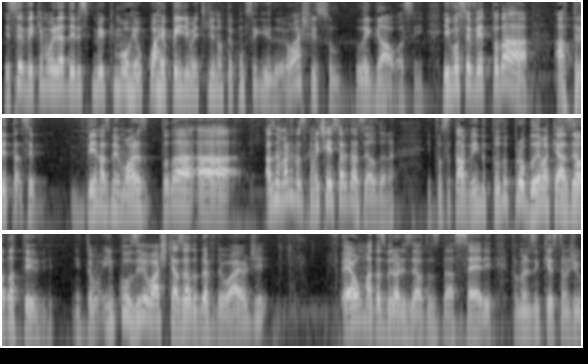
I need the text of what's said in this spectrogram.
E você vê que a maioria deles meio que morreu com arrependimento de não ter conseguido. Eu acho isso legal, assim. E você vê toda a, a treta, você vê nas memórias toda a. As memórias basicamente é a história da Zelda, né? Então você tá vendo todo o problema que a Zelda teve. Então, inclusive, eu acho que a Zelda Breath of the Wild é uma das melhores Zeldas da série, pelo menos em questão de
